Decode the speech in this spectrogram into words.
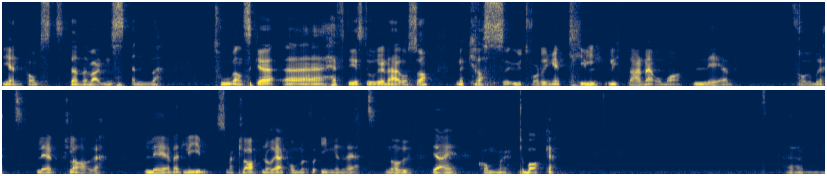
gjenkomst, denne verdens ende. To ganske eh, heftige historier der også, med krasse utfordringer til lytterne om å leve forberedt. Lev klare. Lev et liv som er klart når jeg kommer, for ingen vet når jeg kommer tilbake. Um,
